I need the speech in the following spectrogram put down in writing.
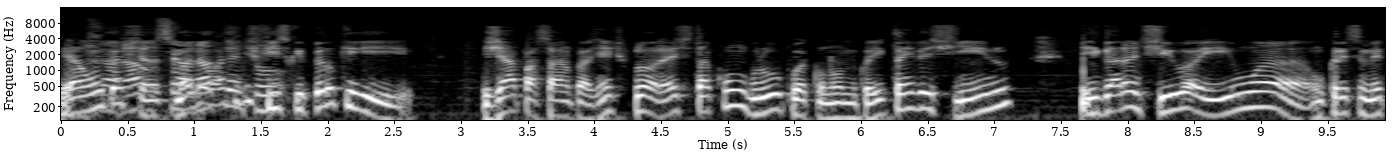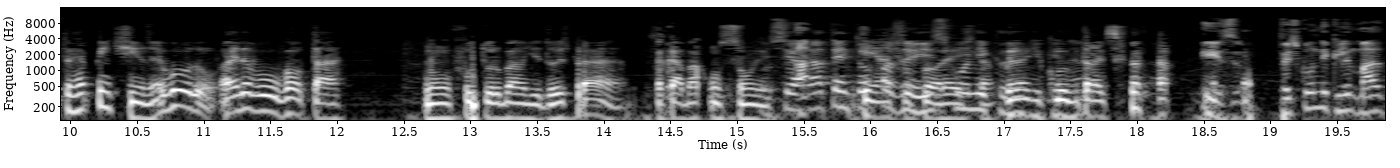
É a única Ceará- chance. Mas eu acho tentou- difícil que pelo que já passaram pra gente, o Floresta está com um grupo econômico aí que está investindo e garantiu aí uma, um crescimento repentino. né? Eu vou, ainda vou voltar num futuro Baião de dois para acabar com O sonhos. Ceará tentou Quem fazer o isso com o um Uniclinic, clube né? tradicional. Isso, fez com o Lima, mas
